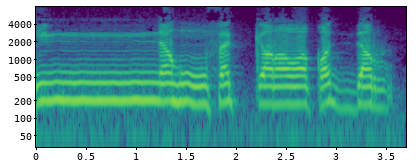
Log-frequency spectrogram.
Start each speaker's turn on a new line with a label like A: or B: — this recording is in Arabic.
A: إنه فكر وقدر.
